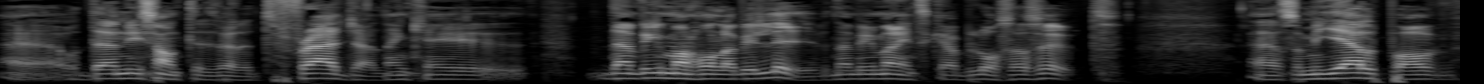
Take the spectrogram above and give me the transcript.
Eh, och den är samtidigt väldigt fragile. Den, kan ju, den vill man hålla vid liv, den vill man inte ska blåsas ut. Eh, så med hjälp av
